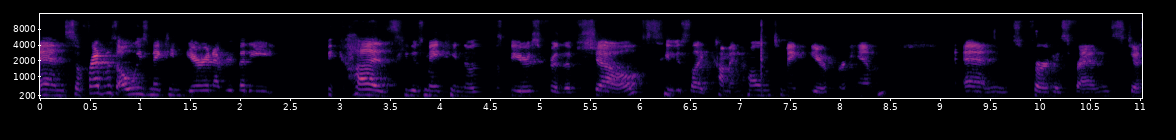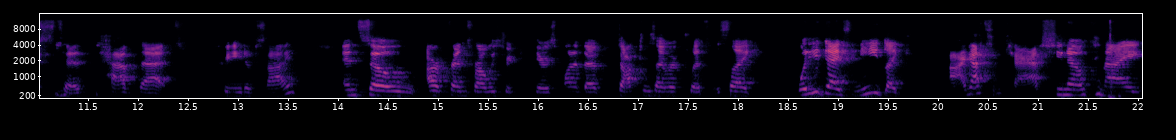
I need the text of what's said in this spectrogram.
And so Fred was always making beer, and everybody, because he was making those beers for the shelves, he was like coming home to make beer for him and for his friends just to have that creative side. And so our friends were always drinking beers. One of the doctors I worked with was like, What do you guys need? Like, I got some cash, you know, can I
